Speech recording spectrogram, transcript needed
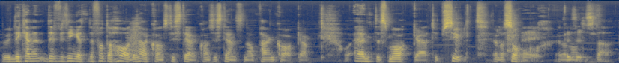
Det, kan, det, finns inget, det får inte ha den här konsisten, konsistensen av pannkaka. Och inte smaka typ sylt eller socker. Nej, eller något precis. sådär.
